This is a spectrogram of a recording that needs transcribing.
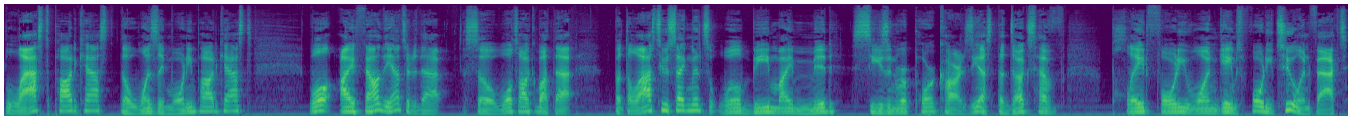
last podcast, the Wednesday morning podcast. Well, I found the answer to that. So we'll talk about that. But the last two segments will be my mid season report cards. Yes, the Ducks have played 41 games, 42 in fact.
